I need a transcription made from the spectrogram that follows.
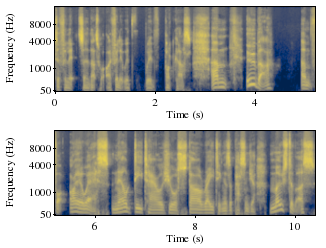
to fill it. So that's what I fill it with with podcasts. Um, Uber. Um, for iOS now details your star rating as a passenger. Most of us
